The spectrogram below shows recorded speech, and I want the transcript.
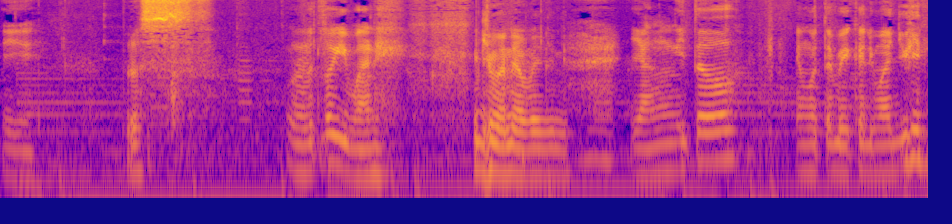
Iya. Terus? Menurut lo gimana gimana apa ini? Yang itu Yang UTBK dimajuin.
